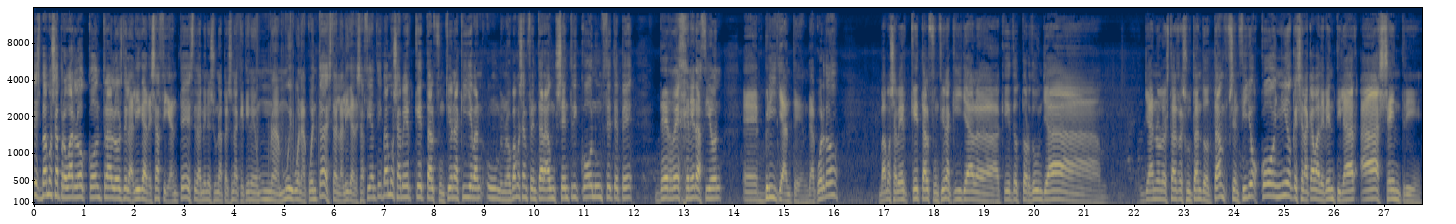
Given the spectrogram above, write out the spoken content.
Pues vamos a probarlo contra los de la Liga Desafiante. Este también es una persona que tiene una muy buena cuenta, está en la Liga Desafiante. Y vamos a ver qué tal funciona. Aquí nos vamos a enfrentar a un Sentry con un CTP de regeneración eh, brillante, ¿de acuerdo? Vamos a ver qué tal funciona aquí. Ya aquí Doctor Doom ya ya no lo está resultando tan sencillo. Coño que se le acaba de ventilar a Sentry.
